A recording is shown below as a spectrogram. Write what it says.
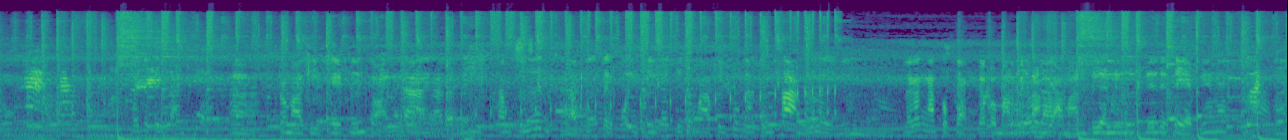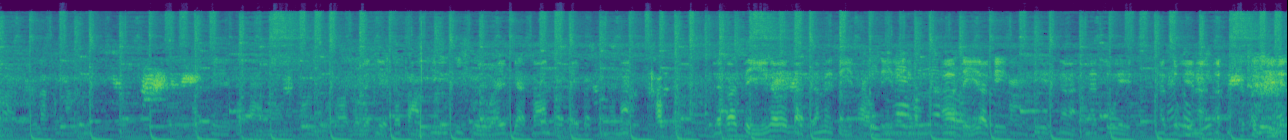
โอเคมันจะเป็นสามช่วงอ่าก็มาทีเทพื้นก่อนเลยได้ครับแต่มีทำพื้นทำพื้นเสร็จพวกอีกทีก็คือจะมาเป็นพวกงานโครงสร้างหรืออะไรอย่างอืเงี้ยมแล้วก็งานตกแต่งก็ประมาณระยะเวลาประมาณเดือนหนึ่งเดือนเศษๆเนี่ยนะใช่ใช่เวลา ก็รายละเอียก็ตามที่ที่คุยไว้แบบบ้านแบบไปแบบนั้นนะครับผมแล้วก็สีก็แบบนั้นเลยสีเทาสีอะไรเออสีแบบที่ที่นั่นน่ะแม่ตุ้ยแม่ตุ้ยนะตุ้ยนี่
